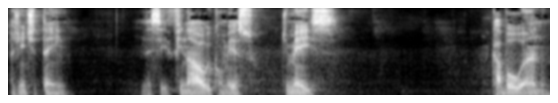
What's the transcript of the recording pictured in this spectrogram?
a gente tem nesse final e começo de mês Acabou o ano,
